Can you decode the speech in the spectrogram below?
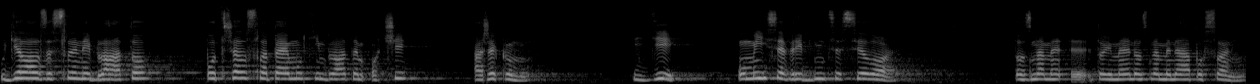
udělal ze sliny bláto, potřel slepému tím blátem oči a řekl mu, jdi, umíj se v rybníce Siloe. To, znamen, to jméno znamená poslaný.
